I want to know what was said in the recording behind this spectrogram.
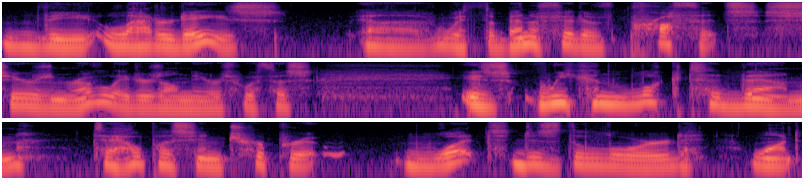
the latter days, uh, with the benefit of prophets, seers, and revelators on the earth with us, is we can look to them to help us interpret what does the Lord want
